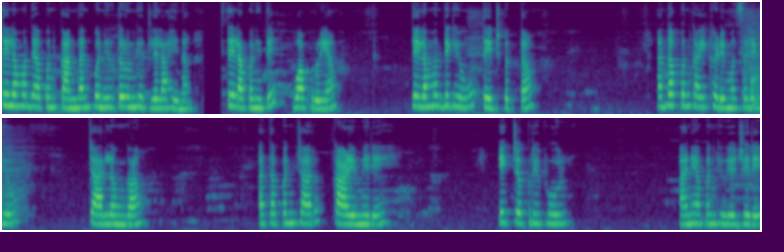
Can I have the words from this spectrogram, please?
तेलामध्ये आपण कांदा आणि पनीर तळून घेतलेलं आहे ना तेल आपण इथे वापरूया. तेलामध्ये घेऊ तेजपत्ता. आता आपण काही खडे मसाले घेऊ. चार लवंगा. आता आपण चार काळे मिरे एक चक्री फूल आणि आपण घेऊया जिरे.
